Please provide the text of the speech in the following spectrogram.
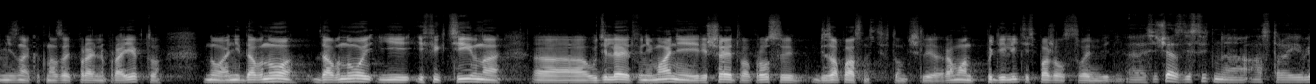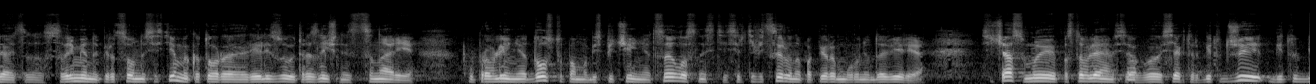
не знаю, как назвать правильно, проекту, но они давно, давно и эффективно э, уделяют внимание и решают вопросы безопасности в том числе. Роман, поделитесь, пожалуйста, своим видением. Э, Сейчас действительно Astra является современной операционной системой, которая реализует различные сценарии управления доступом, обеспечения целостности, сертифицирована по первому уровню доверия. Сейчас мы поставляемся в сектор B2G, B2B.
